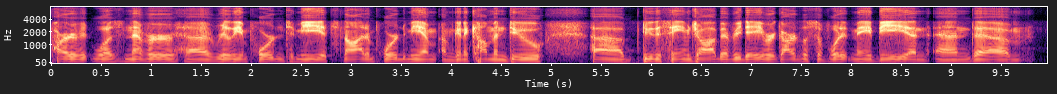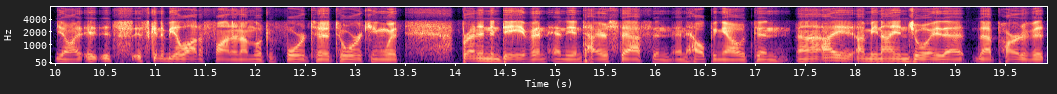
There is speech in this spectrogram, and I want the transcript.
part of it was never uh, really important to me. It's not important to me. I'm, I'm going to come and do uh, do the same job every day, regardless of what it may be, and and um, you know, it, it's it's going to be a lot of fun, and I'm looking forward to, to working with Brendan and Dave and, and the entire staff and, and helping out. And uh, I I mean I enjoy that that part of it.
